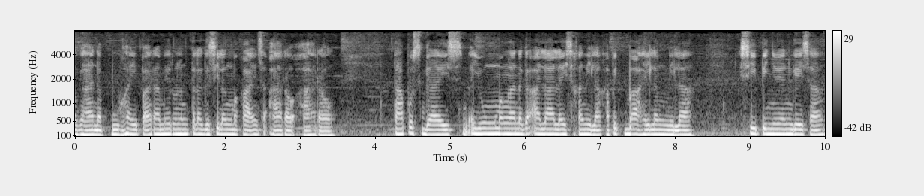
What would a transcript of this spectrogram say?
maghanap buhay para meron lang talaga silang makain sa araw-araw. Tapos guys, yung mga nag-aalalay sa kanila, kapitbahay lang nila. Isipin nyo yan guys ha.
